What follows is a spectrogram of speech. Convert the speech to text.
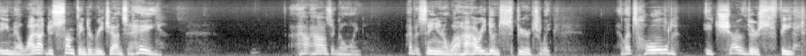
email? Why not do something to reach out and say, hey, how, how's it going? I haven't seen you in a while. How, how are you doing spiritually? And let's hold each other's feet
